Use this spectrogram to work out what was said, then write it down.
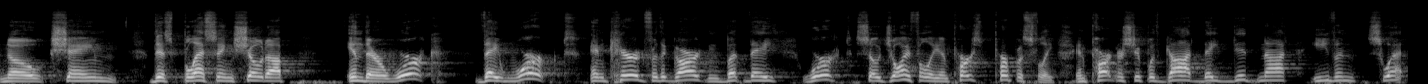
no shame. This blessing showed up in their work. They worked and cared for the garden, but they worked so joyfully and pur- purposefully in partnership with God, they did not even sweat.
